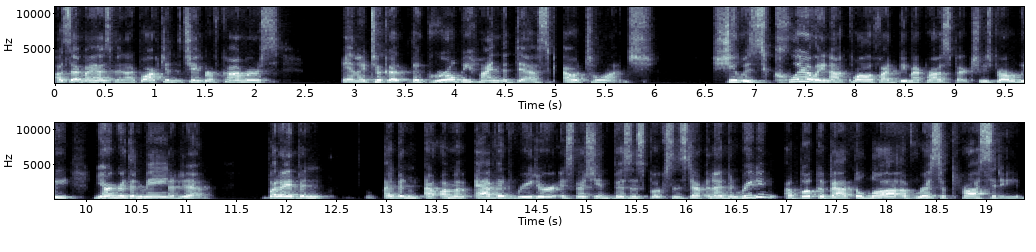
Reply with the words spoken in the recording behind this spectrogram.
outside my husband. I walked into the Chamber of Commerce and I took a, the girl behind the desk out to lunch. She was clearly not qualified to be my prospect. She was probably younger than me, but I had been, I've been, I'm an avid reader, especially in business books and stuff. And I've been reading a book about the law of reciprocity,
